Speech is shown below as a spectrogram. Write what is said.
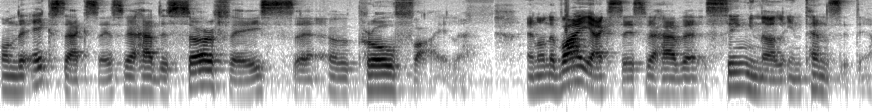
on the x-axis we have the surface uh, profile and on the y-axis we have a signal intensity.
